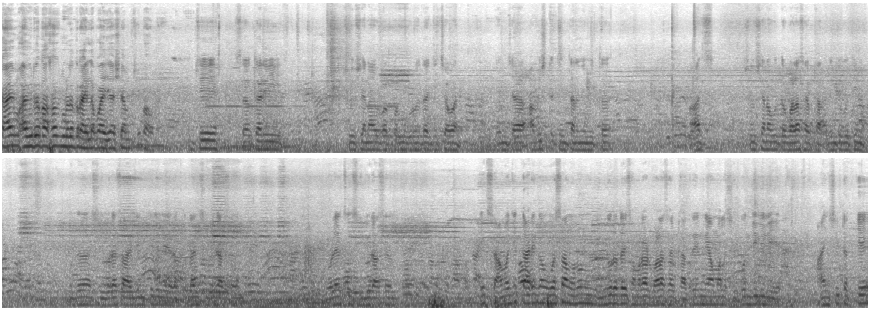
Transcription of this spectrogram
कायम अविरत असाच मिळत राहिला पाहिजे अशी आमची भावना आहे. आमचे सहकारी शिवसेना विभाग प्रमुख रोहिदाजी चव्हाण यांच्या अभिष्ट चिंतनानिमित्त आज शिवसेना उद्धव बाळासाहेब ठाकरेंच्या वतीनं इथं शिबिराचं आयोजन केलेलं आहे. रक्तदान शिबिर असेल डोळ्याचं शिबिर असेल. एक सामाजिक कार्यक्रम वसा म्हणून हिंदू हृदय सम्राट बाळासाहेब ठाकरे यांनी आम्हाला शिकवण दिलेली आहे. ऐंशी टक्के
